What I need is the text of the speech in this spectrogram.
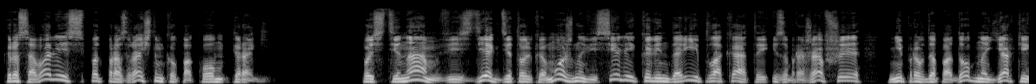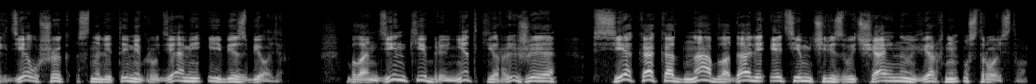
красовались под прозрачным колпаком пироги. По стенам, везде, где только можно, висели календари и плакаты, изображавшие неправдоподобно ярких девушек с налитыми грудями и без бедер. Блондинки, брюнетки, рыжие — все как одна обладали этим чрезвычайным верхним устройством.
